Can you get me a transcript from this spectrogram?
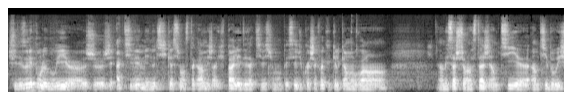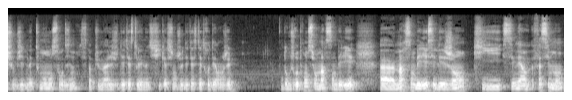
Je suis désolé pour le bruit, j'ai activé mes notifications Instagram et j'arrive pas à les désactiver sur mon PC. Du coup, à chaque fois que quelqu'un m'envoie un un message sur Insta, j'ai un petit, euh, un petit bruit, je suis obligé de mettre tout le monde en sourdine, c'est pas plus mal, je déteste les notifications, je déteste être dérangé. Donc je reprends sur Mars en bélier. Euh, Mars en bélier, c'est des gens qui s'énervent facilement,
